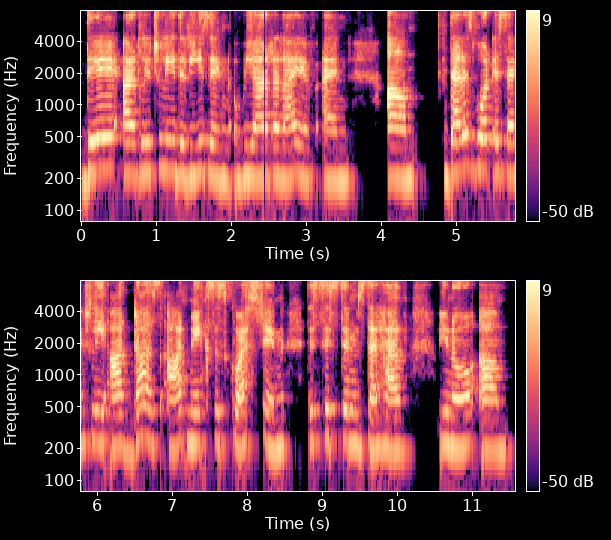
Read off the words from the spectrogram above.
They are literally the reason we are alive. And um, that is what essentially art does. Art makes us question the systems that have, you know, um,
